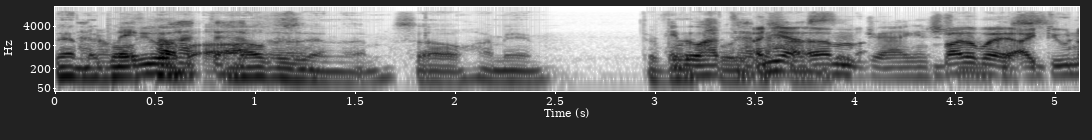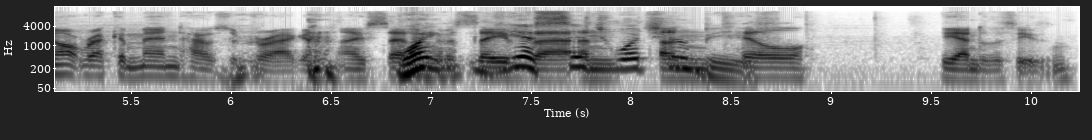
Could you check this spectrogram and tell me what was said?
Then they both have, we'll have elves have in them, so I mean, they're maybe we'll and yeah, um, by the way, I do not recommend House of Dragon. I said what? I'm going to save yes, that and, until beef? the end of the season.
